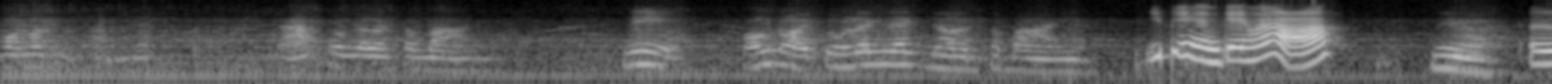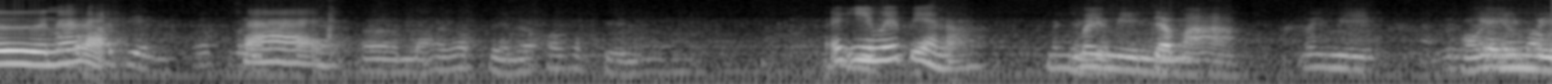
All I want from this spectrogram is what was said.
คนมาถึงอันเนี่ยสามคนกำลังสบาย นี่ของหน่อยตัวเล็กๆเดินสบายไงยี่เปลี่ยนกางเกงแล้วเหรอนี่ไงเออ นั่นแหละใช่ เออบอกให้เขาเปลี่ยนแล้วเขาก็เปลี่ยน ไออีไม่เปลี่ยนเหรอไม่มีจะมา ไม่มีของอีมี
